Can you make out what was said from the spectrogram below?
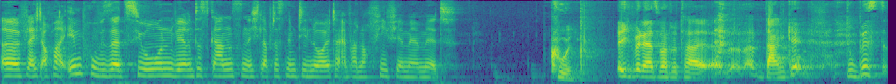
äh, vielleicht auch mal Improvisation während des Ganzen. Ich glaube, das nimmt die Leute einfach noch viel, viel mehr mit. Cool. Ich bin erstmal total, äh, danke. Du bist äh,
